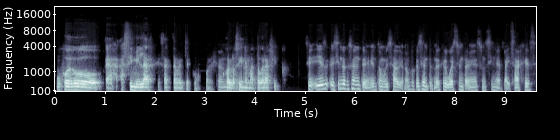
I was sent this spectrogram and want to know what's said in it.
un juego eh, similar exactamente como con, lo cinematográfico. Sí, y, siento que es un entendimiento muy sabio, ¿no? Porque es entender que el western también es un cine de paisajes.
